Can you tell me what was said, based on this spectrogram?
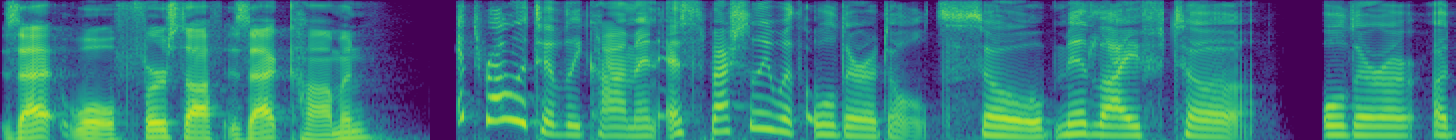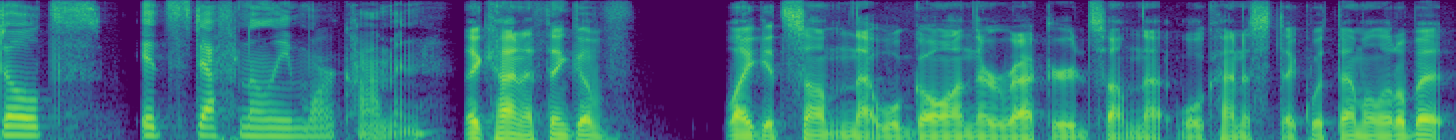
Is that well? First off, is that common? It's relatively common, especially with older adults. So midlife to older adults, it's definitely more common. They kind of think of like it's something that will go on their record, something that will kind of stick with them a little bit.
